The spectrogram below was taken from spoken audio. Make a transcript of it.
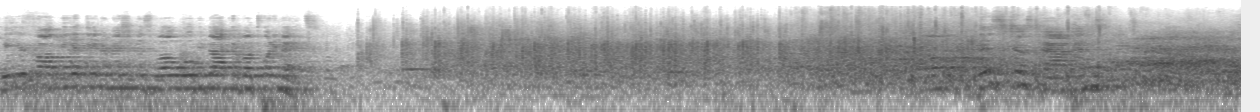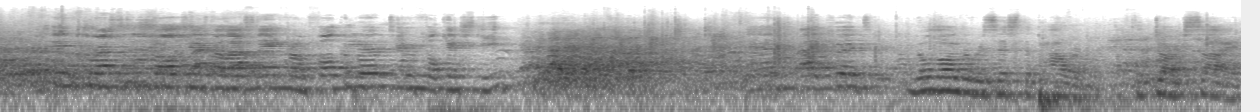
Get your copy at the intermission as well. We'll be back in about 20 minutes. So, this just happened. I think for the rest of the show, I'll change my last name from Falkenberg to Falkinski. And I could no longer resist the power the dark side,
